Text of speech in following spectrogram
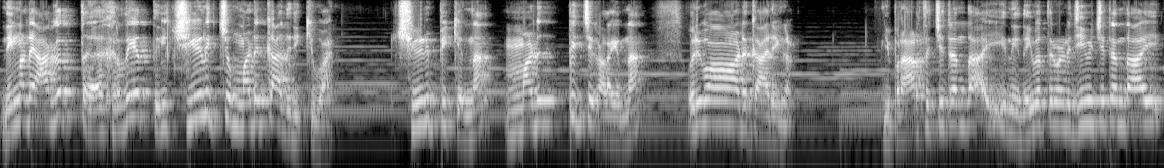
നിങ്ങളുടെ അകത്ത് ഹൃദയത്തിൽ ക്ഷീണിച്ചു മടുക്കാതിരിക്കുവാൻ ക്ഷീണിപ്പിക്കുന്ന മടുപ്പിച്ച് കളയുന്ന ഒരുപാട് കാര്യങ്ങൾ. നീ പ്രാർത്ഥിച്ചിട്ടെന്തായി? നീ ദൈവത്തിന് വേണ്ടി ജീവിച്ചിട്ടെന്തായി?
